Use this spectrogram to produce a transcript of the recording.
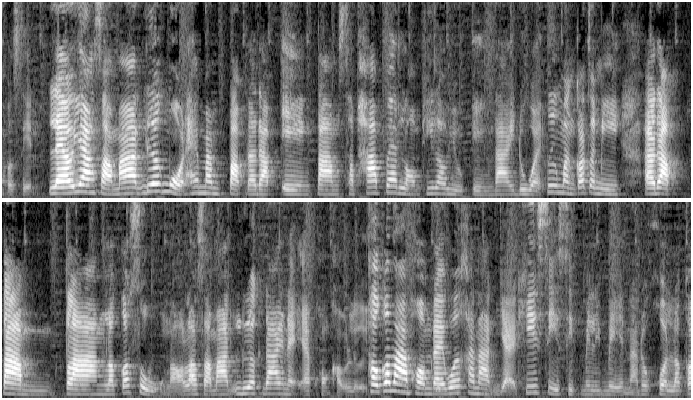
99%แล้วยังสามารถเลือกโหมดให้มันปรับระดับเองตามสภาพแวดล้อมที่เราอยู่เองได้ด้วย ซึ่งมันก็จะมีระดับต่ำกลางแล้วก็สูงเนาะเราสามารถเลือกได้ในแอปของเขาเลย เขาก็มาพร้อมไดเวอร์ขนาดใหญ่ที่40มิลลิเมตรนะทุกคน แล้วก็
